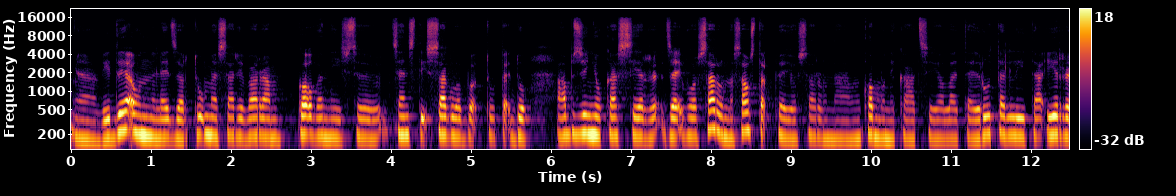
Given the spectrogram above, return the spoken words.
vidē, un līdz ar to mēs arī varam galvenīs censties saglabāt tādu apziņu, kas ir dzīvo saruna, savstarpējo sarunā un komunikācija, lai tai rutaļlītā ir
